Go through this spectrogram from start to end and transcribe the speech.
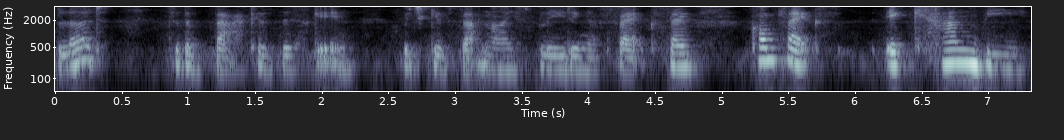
blood to the back of the skin, which gives that nice bleeding effect. So complex, it can be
